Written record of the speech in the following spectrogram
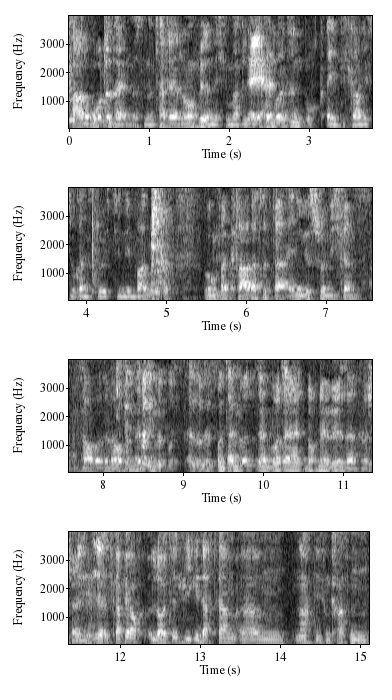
klare rote sein müssen. Das hat er ja dann auch wieder nicht gemacht. Nee, der halt- wollte auch eigentlich gar nicht so ganz durchziehen. Dem war irgendwann klar, dass es da einiges schon nicht ganz sauber Ich gelaufen bin ist. völlig bewusst. Also das Und dann wird, dann wird er halt noch nervöser wahrscheinlich. Ja, es gab ja auch Leute, die gedacht haben, ähm, nach diesen krassen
